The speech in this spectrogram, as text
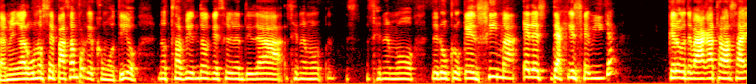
También algunos se pasan porque es como, tío, no estás viendo que soy una entidad cinema, de lucro que encima eres de aquí en Sevilla. Que lo que te vas a gastar vas a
